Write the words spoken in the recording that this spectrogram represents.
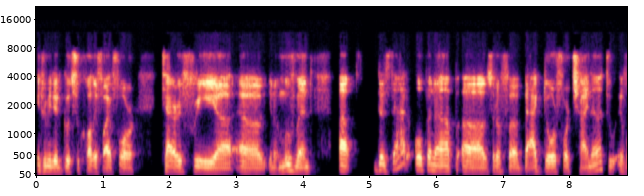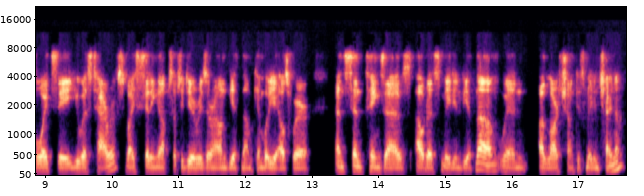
intermediate goods to qualify for tariff-free, uh, uh, you know, movement. Uh, does that open up uh, sort of a backdoor for China to avoid, say, U.S. tariffs by setting up subsidiaries around Vietnam, Cambodia, elsewhere, and send things as out as made in Vietnam when a large chunk is made in China?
